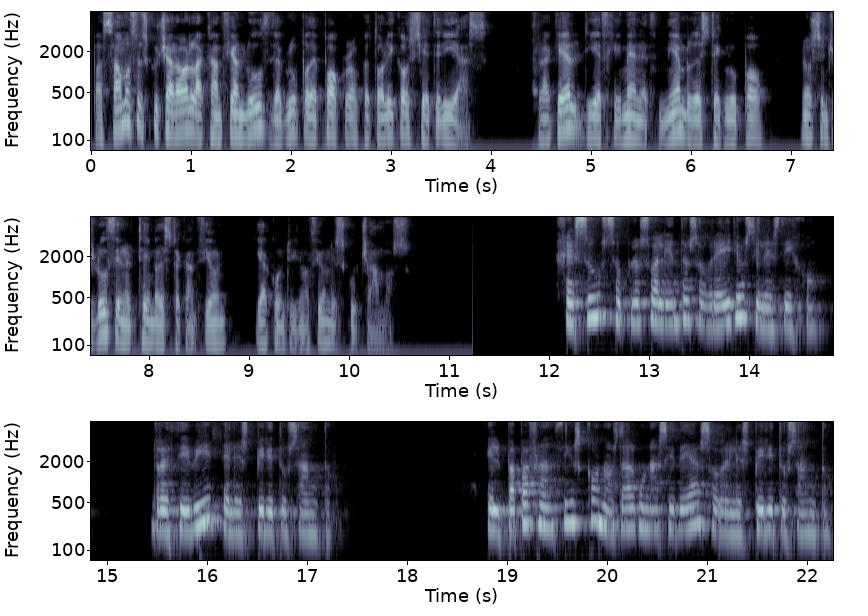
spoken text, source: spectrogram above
Pasamos a escuchar ahora la canción Luz del grupo de pop rock católico Siete Días. Raquel Díez Jiménez, miembro de este grupo, nos introduce en el tema de esta canción y a continuación le escuchamos. Jesús sopló su aliento sobre ellos y les dijo, Recibid el Espíritu Santo. El Papa Francisco nos da algunas ideas sobre el Espíritu Santo.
